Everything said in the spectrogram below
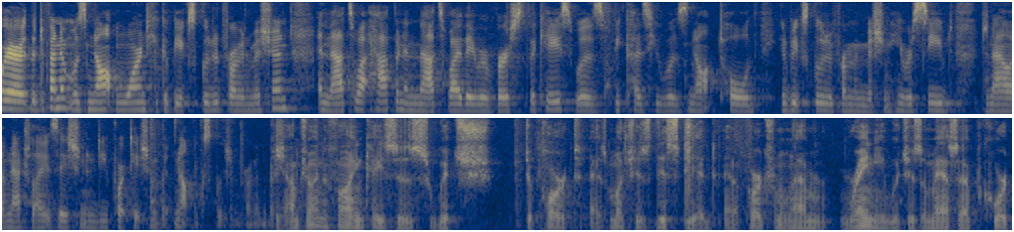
where the defendant was not warned he could be excluded from admission, and that's what happened, and that's why they reversed the case, was because he was not told he'd be excluded from admission. He received denial of naturalization and deportation, but not exclusion from Okay, admission. I'm trying to find cases which depart as much as this did, and apart from Lam Rainey, which is a Mass App court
